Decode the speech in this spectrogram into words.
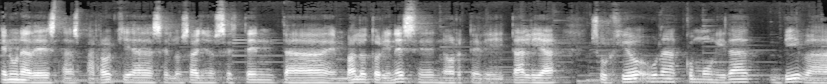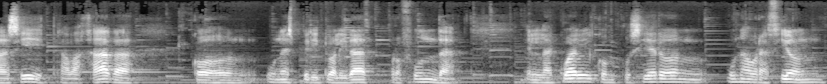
En una de estas parroquias, en los años 70, en Valo Torinese, norte de Italia, surgió una comunidad viva, así, trabajada, con una espiritualidad profunda, en la cual compusieron una oración,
